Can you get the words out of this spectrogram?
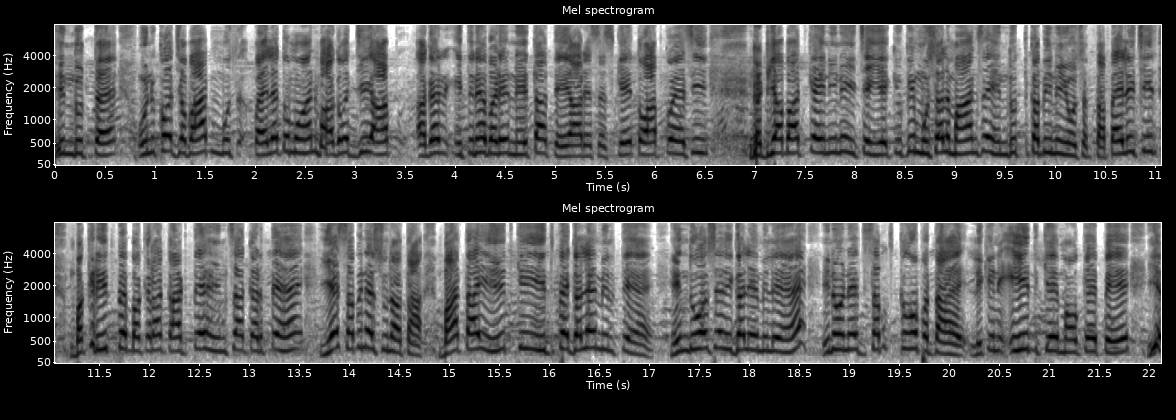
हिंदुत्व है। उनको जवाब पहले तो मोहन भागवत जी, आप अगर इतने बड़े नेता थे आरएसएस के तो आपको ऐसी घटिया बात कहनी नहीं चाहिए, क्योंकि मुसलमान से हिंदुत्व कभी नहीं हो सकता। पहली चीज़, बकरीद पे बकरा काटते हैं, हिंसा करते हैं, ये सबने सुना था। बात आई ईद की, ईद पे गले मिलते हैं। हिंदुओं से भी गले मिले हैं, इन्होंने सबको पता है। लेकिन ईद के मौके पर ये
